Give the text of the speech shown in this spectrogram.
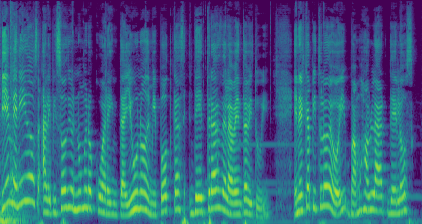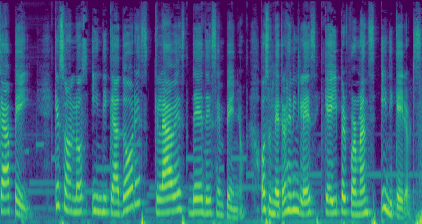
Bienvenidos al episodio número 41 de mi podcast Detrás de la venta B2B. En el capítulo de hoy vamos a hablar de los KPI, que son los indicadores claves de desempeño, o sus letras en inglés, Key Performance Indicators.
